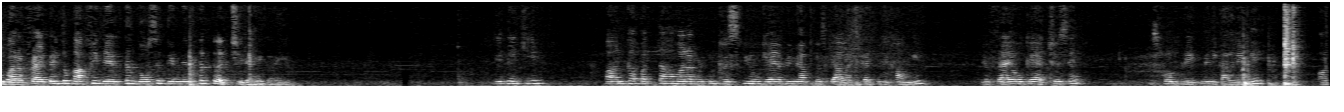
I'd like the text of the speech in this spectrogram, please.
दोबारा फ्राई करिए तो काफ़ी देर तक दो से तीन दिन तक क्रंची रहेगा ये। ये देखिए पान का पत्ता हमारा बिल्कुल क्रिस्पी हो गया है। अभी मैं आपको इसकी आवाज़ करके दिखाऊँगी। ये फ्राई हो गया अच्छे से। इसको हम प्लेट में निकाल लेंगे और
